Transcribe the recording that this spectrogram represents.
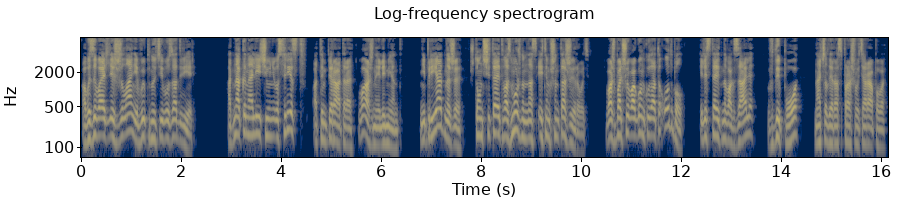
а вызывает лишь желание выпнуть его за дверь. Однако наличие у него средств от императора – важный элемент. Неприятно же, что он считает возможным нас этим шантажировать. Ваш большой вагон куда-то отбыл? Или стоит на вокзале? В депо?» – начал я расспрашивать Арапова.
